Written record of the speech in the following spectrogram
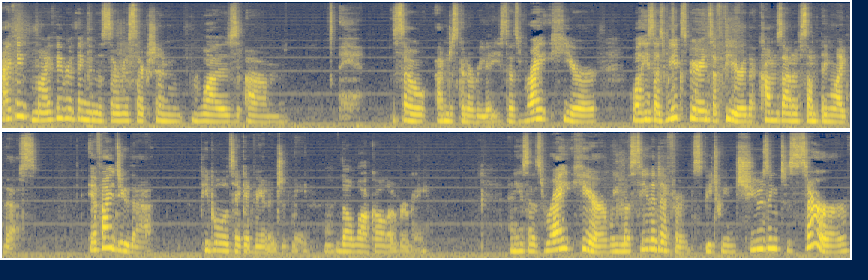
I think my favorite thing in the service section was um, so I'm just going to read it. He says, right here, well, he says, we experience a fear that comes out of something like this. If I do that, people will take advantage of me, Mhm. they'll walk all over me. And he says, right here, we must see the difference between choosing to serve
